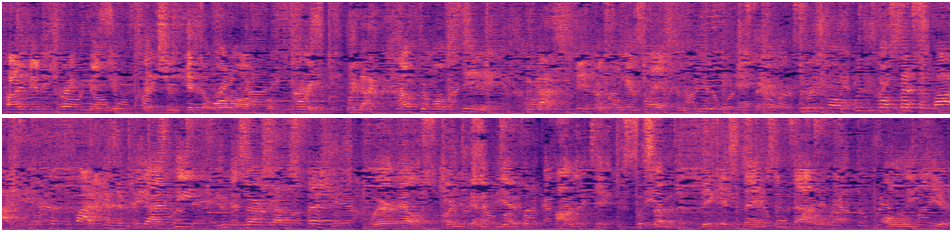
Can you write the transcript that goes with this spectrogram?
private drink menu that you get to order off for free. We got comfortable seating. We got speakers. We'll be playing some music in here. We just gonna, we just gonna set the vibe. We're gonna set the vibe. Because in VIP, you deserve something special. Where else are you gonna gonna be able to politic with some of the biggest names in battle rap. Only here.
